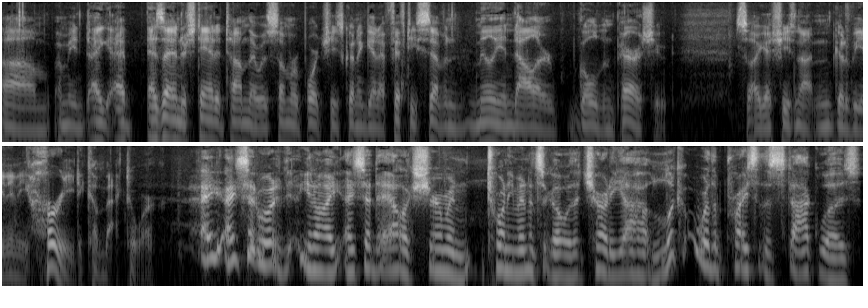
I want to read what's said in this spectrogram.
Um, I mean, I, I, as I understand it, Tom, there was some report she's going to get a fifty-seven million dollar golden parachute. So I guess she's not going to be in any hurry to come back to work. I, I said what you know. I, I said to Alex Sherman 20 minutes ago with a chart of Yahoo. Look at where the price of the stock was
